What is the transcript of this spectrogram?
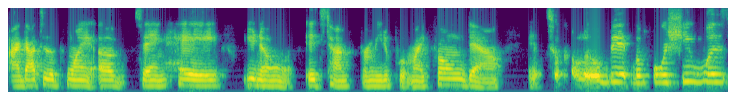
I got to the point of saying, hey, you know, it's time for me to put my phone down, it took a little bit before she was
